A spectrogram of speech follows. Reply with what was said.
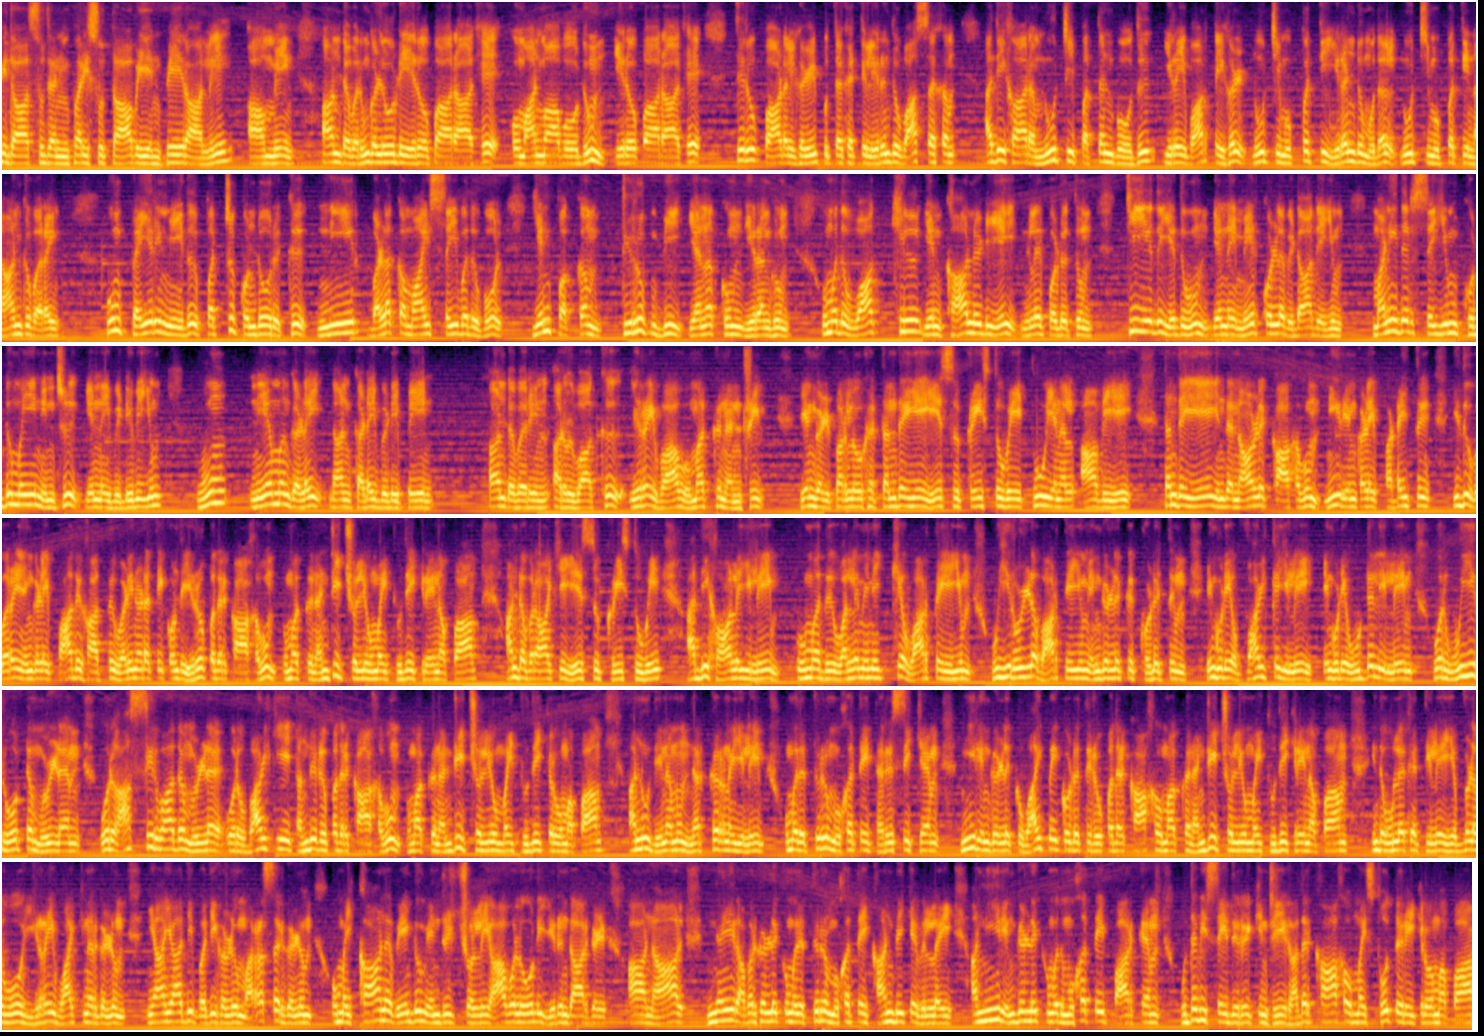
பிதா சுதன் பரிசுத்த ஆவியின் பேராலே ஆமேன். ஆண்டவர் உங்களோடு இருப்பாராக. உம் ஆன்மாவோடும் இருப்பாராக. திருப்பாடல்கள் புத்தகத்தில் இருந்து வாசகம் அதிகாரம் நூற்றி பத்தொன்பது இறை வார்த்தைகள் நூற்றி முப்பத்தி இரண்டு முதல் நூற்றி முப்பத்தி நான்கு வரை. உம் பெயரின் மீது பற்று கொண்டோருக்கு நீர் வழக்கமாய் செய்வது போல் என் பக்கம் திரும்பி எனக்கும் இறங்கும். உமது வாக்கில் என் காலடியை நிலைப்படுத்தும். தீயது எதுவும் என்னை மேற்கொள்ள விடாதேயும். மனிதர் செய்யும் கொடுமை நின்று என்னை விடுவியும். உம் நியமங்களை நான் கடைபிடிப்பேன். ஆண்டவரின் அருள்வாக்கு இறைவா உமக்கு நன்றி. எங்கள் பரலோக தந்தையே இயேசு கிறிஸ்துவே தூயனல் ஆவியே. தந்தையே இந்த நாளுக்காகவும் நீர் எங்களை படைத்து இதுவரை எங்களை பாதுகாத்து வழிநடத்தி கொண்டு இருப்பதற்காகவும் உமக்கு நன்றி சொல்லி உமை துதைக்கிறேன் அப்பா. ஆண்டவராகிய இயேசு கிறிஸ்துவே அதிகாலையிலே உமது வல்லமினிக்க வார்த்தையையும் உயிருள்ள வார்த்தையும் எங்களுக்கு கொடுத்து எங்களுடைய வாழ்க்கையிலே எங்களுடைய உடலிலே ஒரு உயிரோட்டம் உள்ள ஒரு ஆசீர்வாதம் உள்ள ஒரு வாழ்க்கையை தந்திருப்பதற்காகவும் உமக்கு நன்றி சொல்லி உம்மை துதிக்கிறோம் அப்பா. அனுதினமும் நற்கருணையிலே உமது திருமுகத்தை தரிசிக்க நீர் எங்களுக்கு வாய்ப்பை கொடுத்திருப்பதற்காக உமாக்கு நன்றி சொல்லி உம்மை துதிக்கிறேன் அப்பா. இந்த உலகத்திலே எவ்வளவோ இறை வாக்கினர்களும் நியாயாதிபதிகளும் அரசர்களும் உம்மை காண வேண்டும் என்று சொல்லி ஆவலோடு இருந்தார்கள். ஆனால் நீர் அவர்களுக்கு உமது திருமுகத்தை காண்பிக்கவில்லை. அந்நீர் எங்களுக்கு உமது முகத்தை பார்க்க உதவி செய்திருக்கின்றீர். அதற்காக உம்மை ஸ்தோத்தரிக்கிறோம் அப்பா.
